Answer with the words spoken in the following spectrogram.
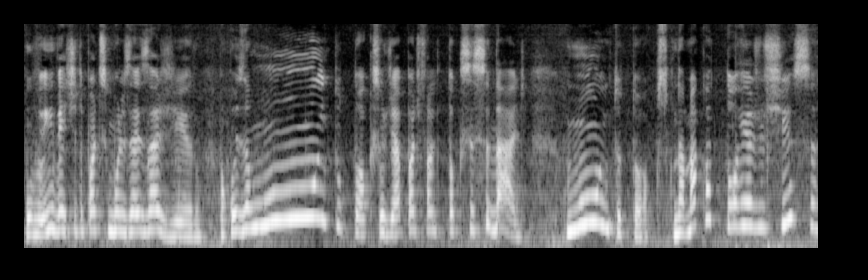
O invertido pode simbolizar exagero. Uma coisa muito tóxica. O diabo pode falar de toxicidade. Muito tóxico. Ainda mais com a torre e a justiça.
